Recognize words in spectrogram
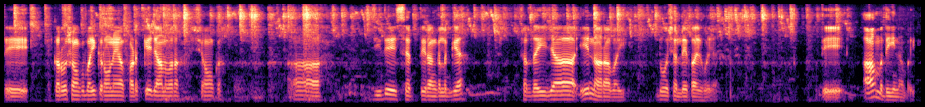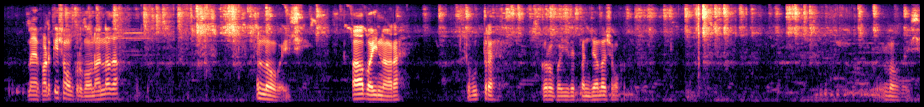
ਤੇ ਕਰੋ ਸ਼ੌਂਕ ਬਾਈ, ਕਰਾਉਣੇ ਆ ਫੜ ਕੇ ਜਾਨਵਰ, ਸ਼ੌਂਕ। ਆ ਜਿਹਦੇ ਸਿਰ ਤੇ ਰੰਗ ਲੱਗਿਆ, ਸਰਦਾਈ ਜਾਂ ਇਹ ਨਾਰਾ ਬਾਈ। ਦੋ ਛੱਲੇ ਪਾਏ ਹੋਏ ਆ। ਤੇ ਆ ਮਦੀਨਾ ਬਾਈ। ਮੈਂ ਫੜ ਕੇ ਸ਼ੌਂਕ ਕਰਵਾਉਣਾ ਇਹਨਾਂ ਦਾ। ਲਓ ਬਾਈ ਜੀ ਆ ਬਾਈ ਨਾਰਾ, ਕਬੂਤਰ ਹੈ। ਕਰੋ ਬਾਈ ਇਹਦੇ ਪੰਜਾਂ ਦਾ ਸ਼ੌਂਕ। ਲਓ ਬਾਈ ਜੀ,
